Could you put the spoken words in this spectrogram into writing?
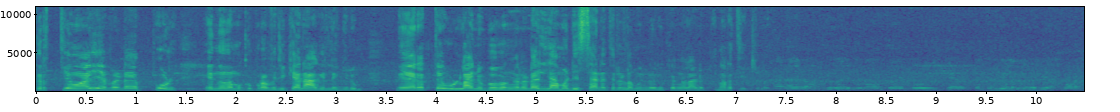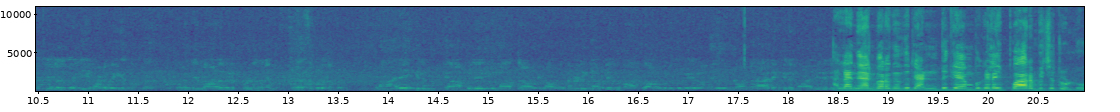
കൃത്യമായി എവിടെ എപ്പോൾ എന്ന് നമുക്ക് പ്രവചിക്കാനാകില്ലെങ്കിലും നേരത്തെ ഉള്ള അനുഭവങ്ങളുടെ എല്ലാം അടിസ്ഥാനത്തിലുള്ള മുന്നൊരുക്കങ്ങളാണ് ഇപ്പോൾ നടത്തിയിട്ടുള്ളത്. അല്ല ഞാൻ പറഞ്ഞത് രണ്ട് ക്യാമ്പുകളെ ഇപ്പോൾ ആരംഭിച്ചിട്ടുള്ളൂ.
